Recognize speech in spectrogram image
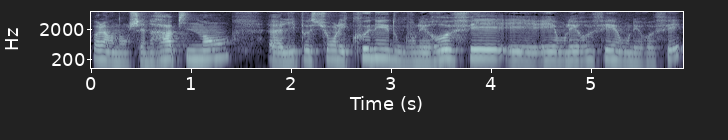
voilà, on enchaîne rapidement, euh, les postures on les connaît, donc on les refait et, on les refait et on les refait.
